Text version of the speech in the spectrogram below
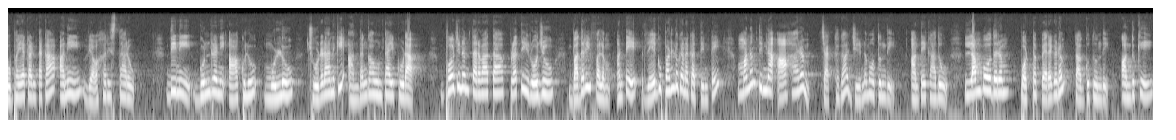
ఉభయకంటక అని వ్యవహరిస్తారు. దీని గుండ్రని ఆకులు ముళ్ళు చూడడానికి అందంగా ఉంటాయి కూడా. భోజనం తర్వాత ప్రతిరోజు బదరీ ఫలం అంటే రేగు పండ్లు గనక తింటే మనం తిన్న ఆహారం చక్కగా జీర్ణమవుతుంది. అంతేకాదు లంబోదరం పొట్ట పెరగడం తగ్గుతుంది. అందుకే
